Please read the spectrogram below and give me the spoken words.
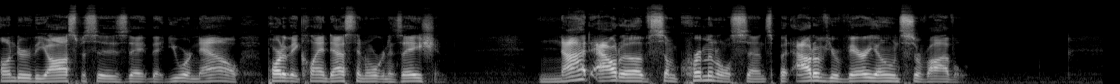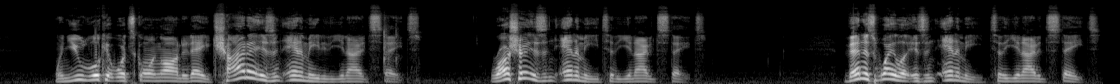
under the auspices that, that you are now part of a clandestine organization. Not out of some criminal sense, but out of your very own survival. When you look at what's going on today, China is an enemy to the United States. Russia is an enemy to the United States. Venezuela is an enemy to the United States.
